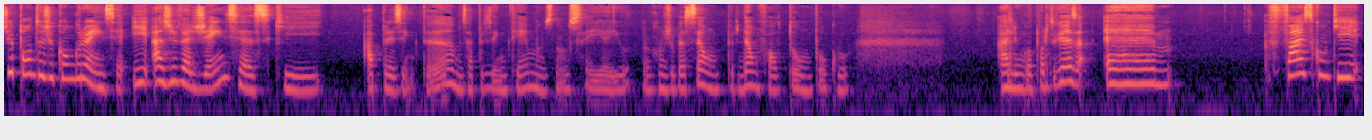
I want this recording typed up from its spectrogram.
de pontos de congruência. E as divergências que apresentamos, apresentemos, não sei aí a conjugação, perdão, faltou um pouco a língua portuguesa, é, faz com que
